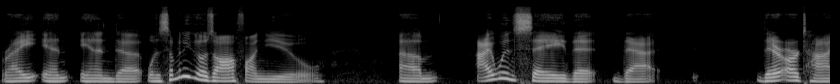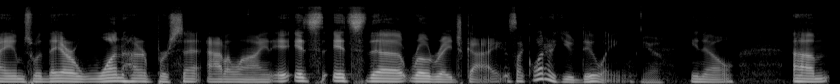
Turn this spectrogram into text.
right? And and uh, when somebody goes off on you um, i would say that that there are times when they are 100% out of line. It, it's it's the road rage guy. It's like what are you doing? Yeah. you know? Um,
